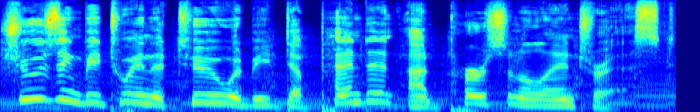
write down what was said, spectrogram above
choosing between the two would be dependent on personal interest.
